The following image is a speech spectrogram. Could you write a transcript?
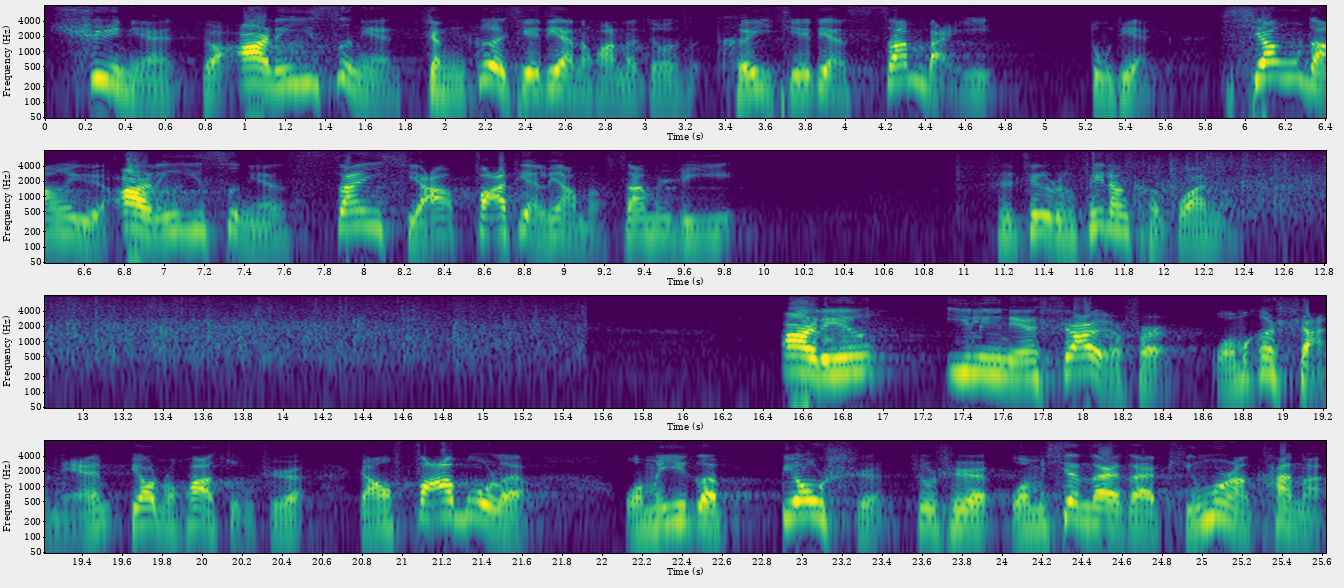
去年就二零一四年，整个节电的话呢，就是可以节电三百亿度电，相当于二零一四年三峡发电量的三分之一。是这个是非常可观的。二零一零年十二月份，我们和闪联标准化组织，然后发布了我们一个标识，就是我们现在在屏幕上看的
